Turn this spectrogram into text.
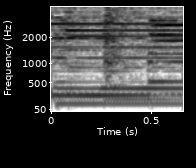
Música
